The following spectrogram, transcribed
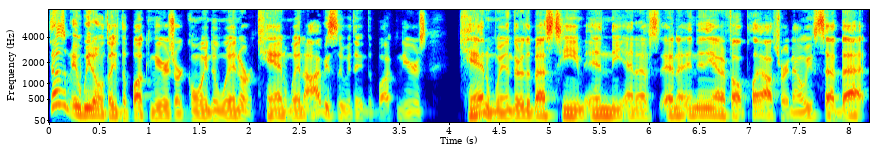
doesn't mean we don't think the Buccaneers are going to win or can win. Obviously, we think the Buccaneers can win. They're the best team in the NFC and in the NFL playoffs right now. We've said that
